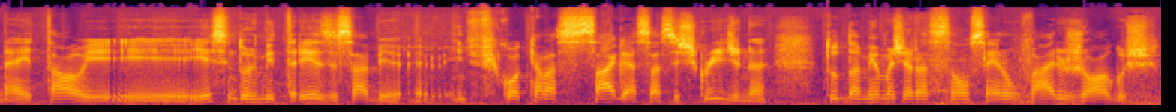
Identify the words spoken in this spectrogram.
né? E tal. E, e- e esse em 2013, sabe? E Ficou aquela saga Assassin's Creed, né? Tudo da mesma geração, saíram vários jogos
